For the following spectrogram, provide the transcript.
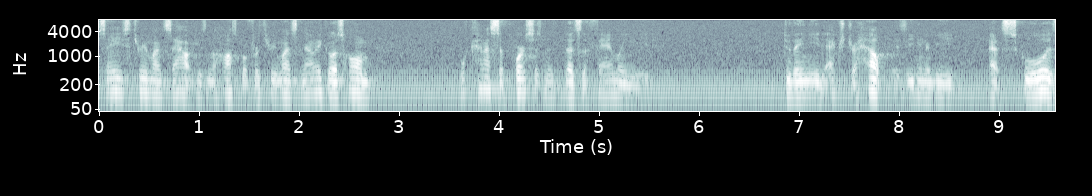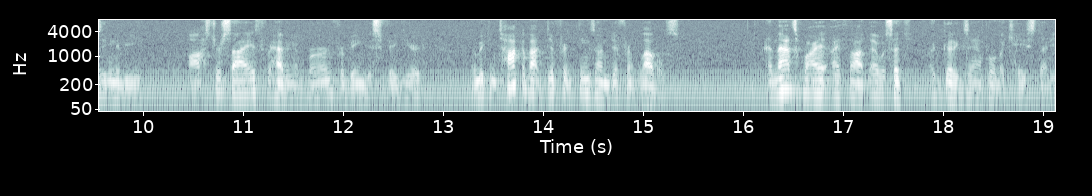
Say he's three months out, he's in the hospital for three months, now he goes home what kind of support system does the family need? Do they need extra help? Is he going to be at school? Is he going to be ostracized for having a burn, for being disfigured? And we can talk about different things on different levels. And that's why I thought that was such a good example of a case study.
